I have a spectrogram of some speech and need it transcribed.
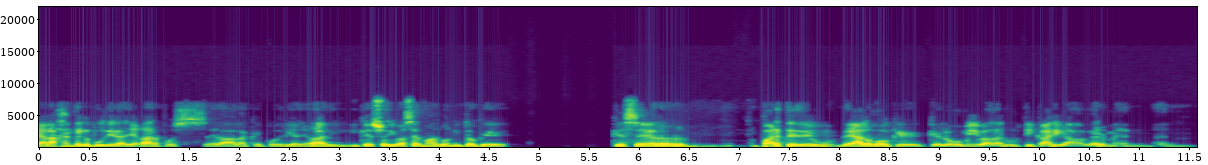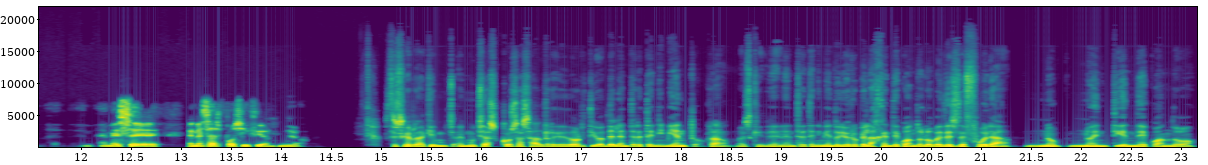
a la gente que pudiera llegar, pues era a la que podría llegar y, que eso iba a ser más bonito que, que ser parte de, de algo que, luego me iba a dar urticaria verme en, en, ese, en esa exposición. Es verdad que hay muchas cosas alrededor tío, del entretenimiento. Claro, es que el entretenimiento yo creo que la gente cuando lo ve desde fuera no, no entiende cuando,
